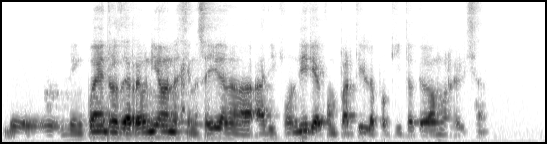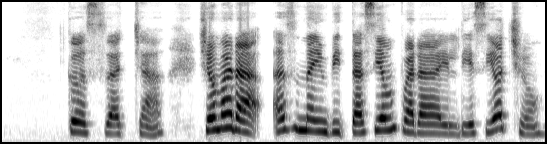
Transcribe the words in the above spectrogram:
de, encuentros, de reuniones que nos ayudan a, a difundir y a compartir lo poquito que vamos realizando. Cosacha. Shomara, haz una invitación para el 18,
